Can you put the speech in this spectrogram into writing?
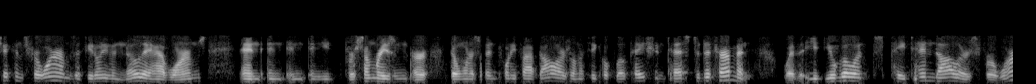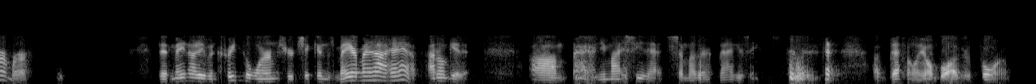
chickens for worms if you don't even know they have worms and and and, and you for some reason or don't want to spend twenty five dollars on a fecal flotation test to determine whether you, you'll go and pay ten dollars for a wormer that may not even treat the worms your chickens may or may not have. I don't get it. Um, you might see that in some other magazines, definitely on blogs and forums.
